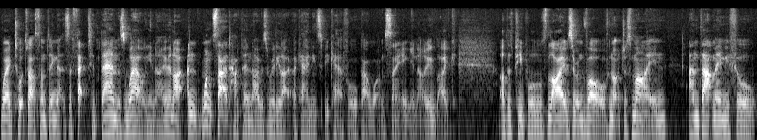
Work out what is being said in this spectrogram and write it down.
where I talked about something that's affected them as well, you know. And I and once that had happened, I was really like, okay, I need to be careful about what I'm saying, you know, like other people's lives are involved, not just mine. And that made me feel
